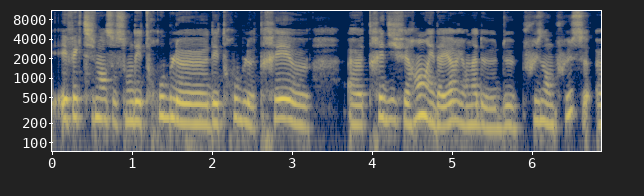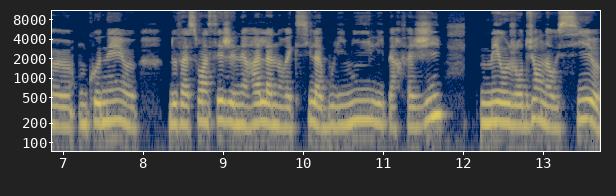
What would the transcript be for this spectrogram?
Effectivement, ce sont des troubles, des troubles très... Euh, très différents et d'ailleurs il y en a de, plus en plus. on connaît de façon assez générale l'anorexie, la boulimie, l'hyperphagie. Mais aujourd'hui, on a aussi euh,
